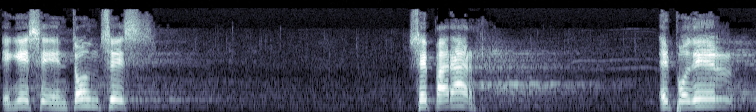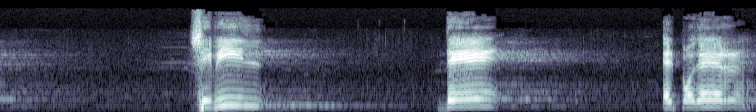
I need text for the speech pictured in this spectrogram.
en ese entonces separar el poder civil de el poder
